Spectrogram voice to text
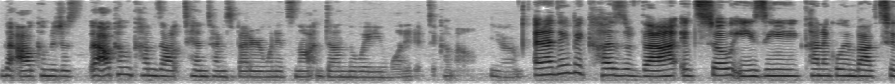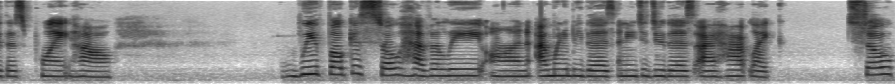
the outcome is just the outcome comes out 10 times better when it's not done the way you wanted it to come out. Yeah. And I think because of that, it's so easy, kind of going back to this point, how we focus so heavily on I want to be this, I need to do this, I have like so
